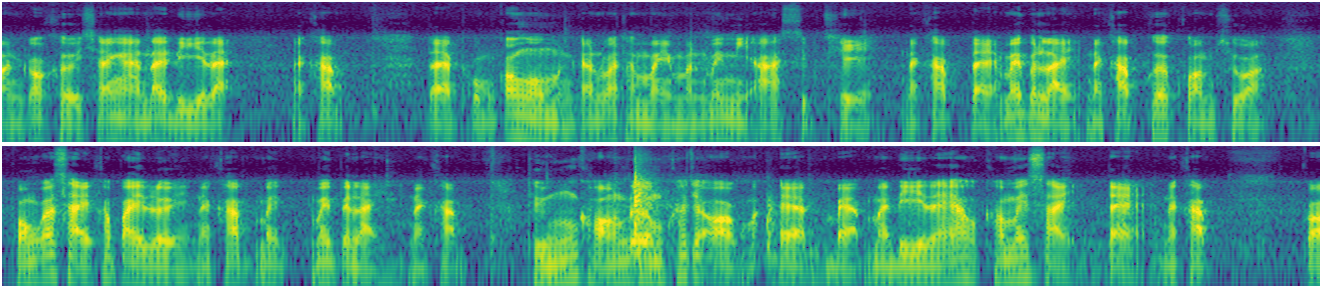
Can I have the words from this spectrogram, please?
มันก็เคยใช้งานได้ดีแหละนะครับ แต่ผมก็งงเหมือนกันว่าทำไมมันไม่มี R10K นะครับ แต่ไม่เป็นไรนะครับ เพื่อความชัวร์ผมก็ใส่เข้าไปเลยนะครับ ไม่ไม่เป็นไรนะครับ ถึงของเดิมเขาจะออกแอบแบบมาดีแล้วเขาไม่ใส่แต่นะครับ ก็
